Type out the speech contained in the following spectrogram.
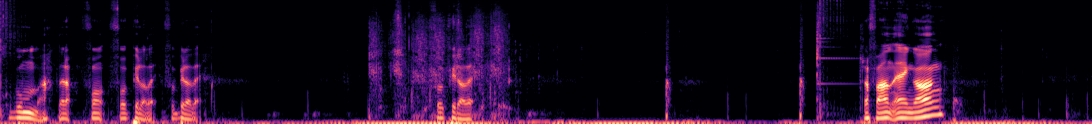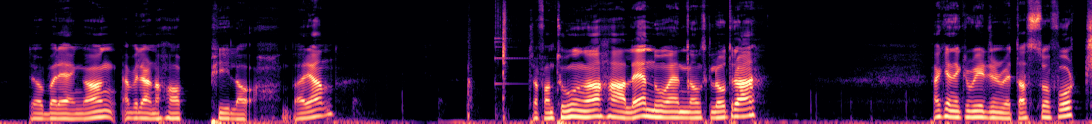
Så bommer jeg. Der da, få, pilla di, få pilla di. Få pilla di. Traff jeg han en gang. Det var bare én gang. Jeg vil gjerne ha pila der igjen. Traff han to ganger. Herlig. Nå er han ganske low, tror jeg. Jeg kan ikke regenerate så fort.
